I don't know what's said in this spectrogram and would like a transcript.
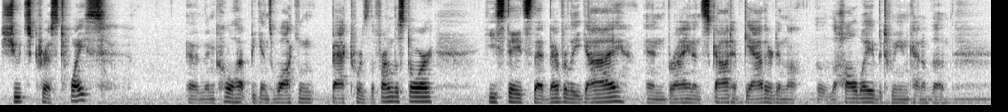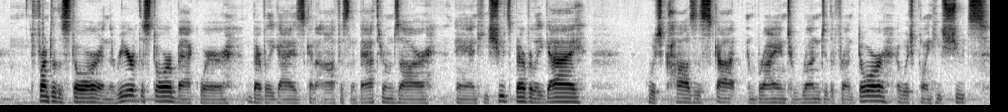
shoots Chris twice, and then Kohlhepp begins walking back towards the front of the store. He states that Beverly Guy and Brian and Scott have gathered in the, the hallway between kind of the front of the store and the rear of the store, back where Beverly Guy's kind of office and the bathrooms are. And he shoots Beverly Guy which causes Scott and Brian to run to the front door, at which point he shoots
